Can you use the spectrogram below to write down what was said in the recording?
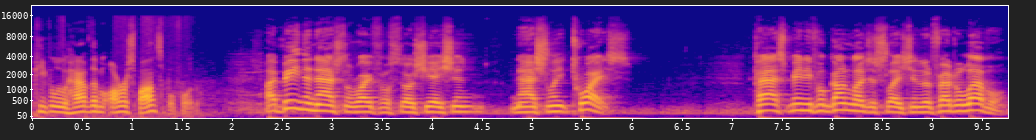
people who have them are responsible for them. I've beaten the National Rifle Association nationally twice, passed meaningful gun legislation at the federal level,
